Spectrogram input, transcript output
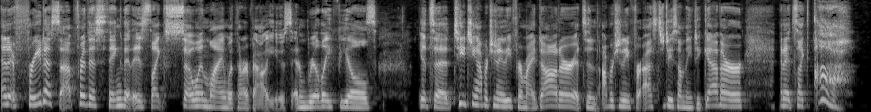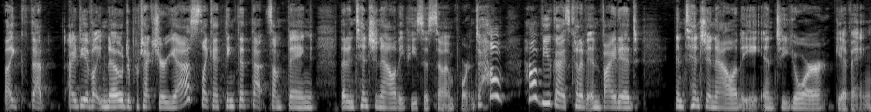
And it freed us up for this thing that is like so in line with our values and really feels it's a teaching opportunity for my daughter. It's an opportunity for us to do something together. And it's like, ah, like that idea of like no to protect your yes. Like I think that that's something that intentionality piece is so important. So how, how have you guys kind of invited intentionality into your giving?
